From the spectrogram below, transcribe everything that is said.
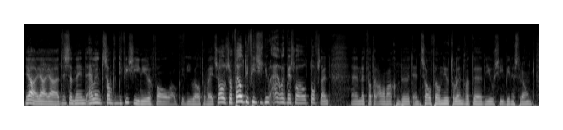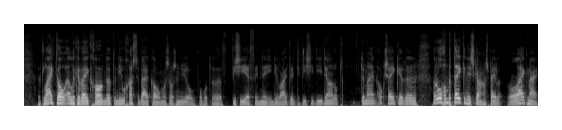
ja, ja, ja, het is een, een hele interessante divisie in ieder geval, ook die wel te weten. Zo, zoveel divisies nu eigenlijk best wel heel tof zijn uh, met wat er allemaal gebeurt. En zoveel nieuw talent wat de, de UFC binnenstroomt. Het lijkt al elke week gewoon dat er nieuwe gasten bij komen, zoals er nu bijvoorbeeld uh, VCF in, de, in die lightweight divisie, die daar op termijn ook zeker een rol van betekenis kan gaan spelen. Lijkt mij.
